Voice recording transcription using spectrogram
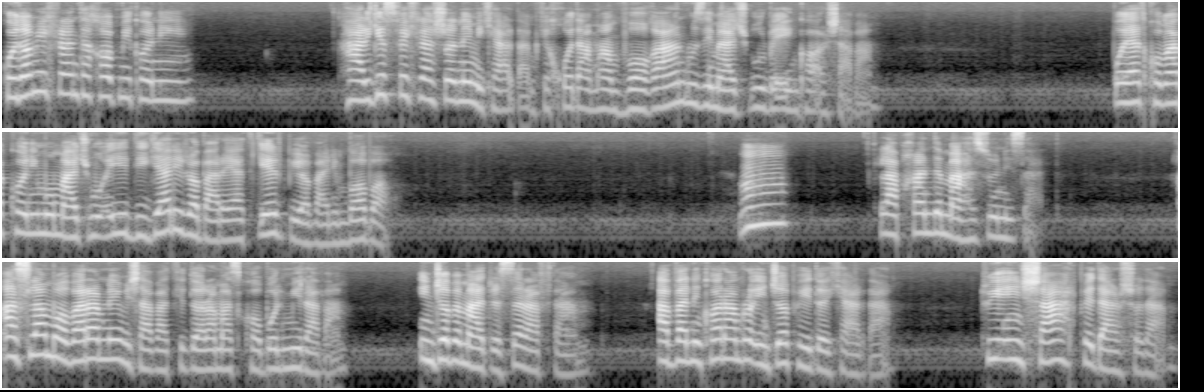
کدام یک را انتخاب می کنی؟ هرگز فکرش را نمی کردم که خودم هم واقعا روزی مجبور به این کار شوم. باید کمک کنیم و مجموعه دیگری را برایت گرد بیاوریم بابا. لبخند محزونی زد. اصلا باورم نمی شود که دارم از کابل می روم. اینجا به مدرسه رفتم. اولین کارم را اینجا پیدا کردم. توی این شهر پدر شدم.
